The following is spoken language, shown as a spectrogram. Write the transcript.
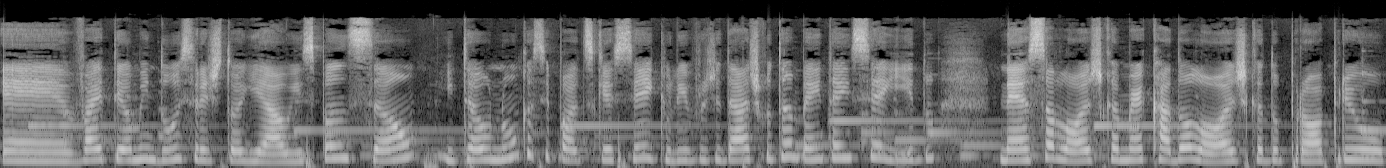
é, vai ter uma indústria editorial em expansão, então nunca se pode esquecer que o livro didático também está inserido nessa lógica mercadológica do próprio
